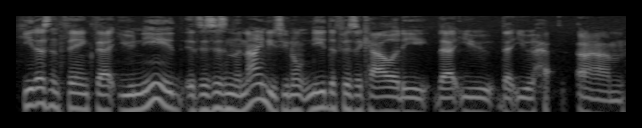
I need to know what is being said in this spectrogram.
he doesn't think that you need. If this is in the '90s, you don't need the physicality that you that you um,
